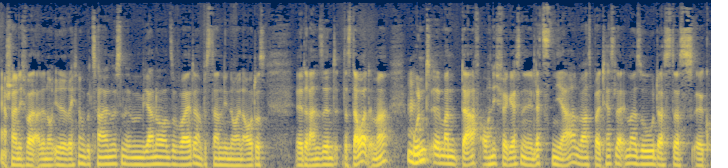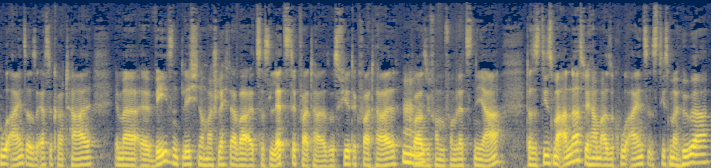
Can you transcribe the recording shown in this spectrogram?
Ja. Wahrscheinlich, weil alle noch ihre Rechnung bezahlen müssen im Januar und so weiter, bis dann die neuen Autos äh, dran sind. Das dauert immer. Mhm. Und äh, man darf auch nicht vergessen, in den letzten Jahren war es bei Tesla immer so, dass das äh, Q1, also das erste Quartal, immer äh, wesentlich nochmal schlechter war als das letzte Quartal, also das vierte Quartal mhm. quasi vom, vom letzten Jahr. Das ist diesmal anders. Wir haben also Q1 ist diesmal höher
